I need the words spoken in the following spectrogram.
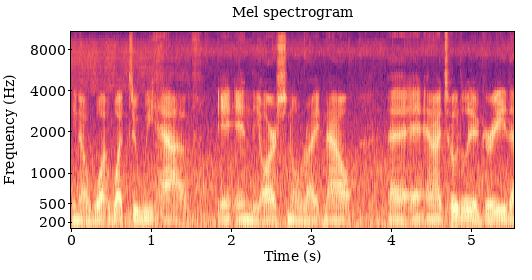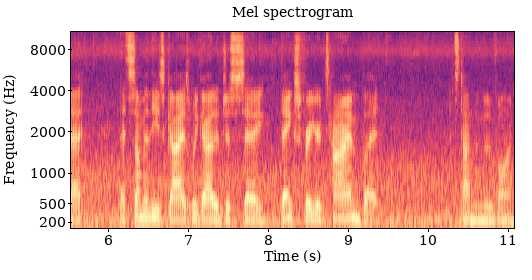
You know, what what do we have in, in the arsenal right now? Uh, and, and I totally agree that that some of these guys we got to just say thanks for your time, but it's time to move on.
